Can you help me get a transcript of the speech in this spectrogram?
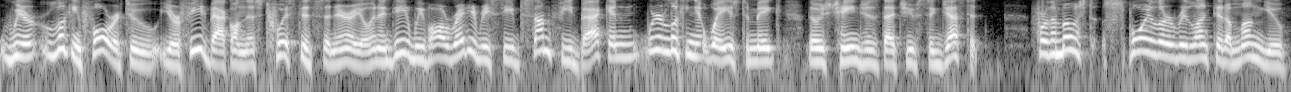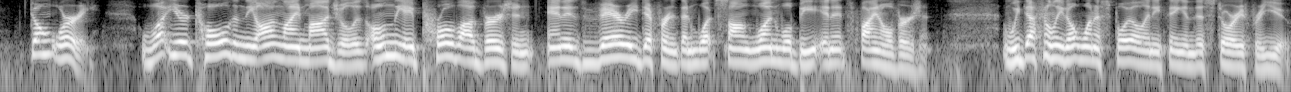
we're looking forward to your feedback on this twisted scenario, and indeed, we've already received some feedback, and we're looking at ways to make those changes that you've suggested. For the most spoiler reluctant among you, don't worry. What you're told in the online module is only a prologue version and is very different than what Song 1 will be in its final version. We definitely don't want to spoil anything in this story for you.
